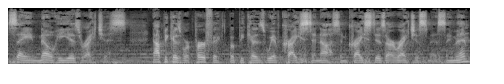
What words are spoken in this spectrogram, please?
saying, no, He is righteous. Not because we're perfect, but because we have Christ in us, and Christ is our righteousness. Amen?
